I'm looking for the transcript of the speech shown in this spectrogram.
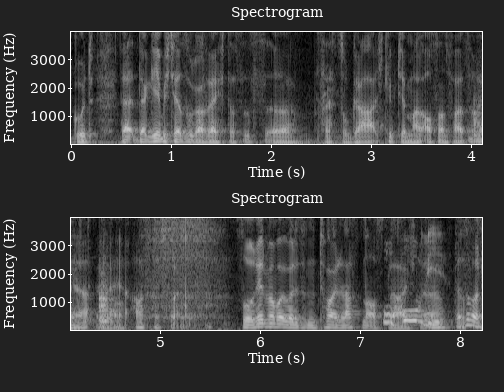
Gut, da, da gebe ich dir sogar recht. Das ist, äh, das heißt sogar, ich gebe dir mal ausnahmsweise recht. Ja, ja, ja, ausnahmsweise. So, reden wir mal über diesen tollen Lastenausgleich. Oh, Bovi. ne? Das ist aber ein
